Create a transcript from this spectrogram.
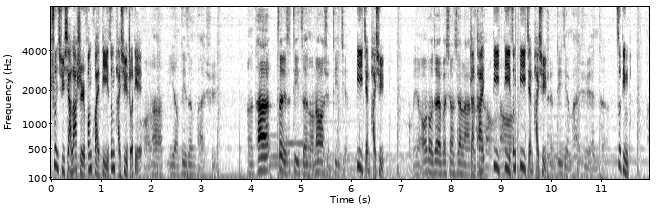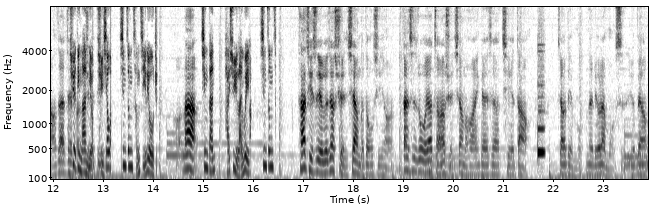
顺序下拉式方块递增排序折叠。好，那一样递增排序。呃，它这里是递增哦，那我要选递减。递减排序。Auto 加要不要向下拉？展开递递增递减排序，选递减排序，Enter。自定，然后再确定按钮，取消新增层级六。好，那清单排序栏位新增，它其实有个叫选项的东西哦，但是如果要找到选项的话，应该是要切到焦点模那浏览模式，有没有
